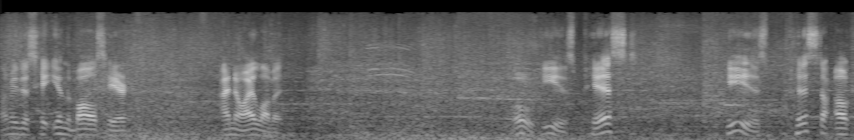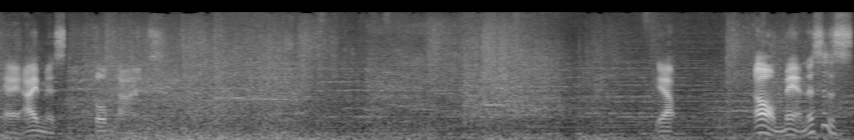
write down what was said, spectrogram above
Let me just hit you in the balls here. I know, I love it. Oh, he is pissed. He is pissed. Okay, I missed both times. Yep. Oh man, this is.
